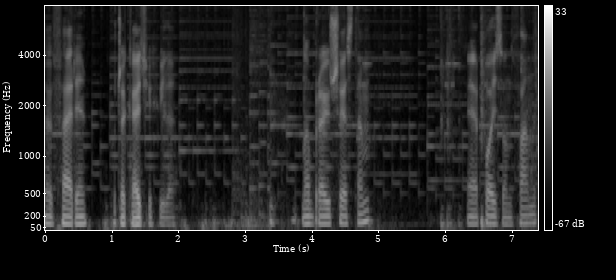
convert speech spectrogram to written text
e, fery. Poczekajcie chwilę. Dobra, już jestem. E, Poison Fang.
